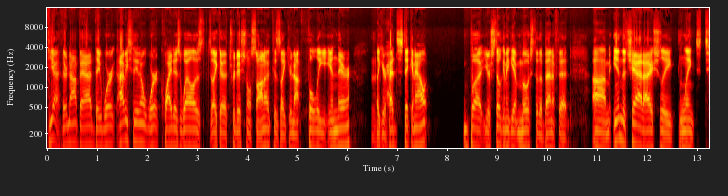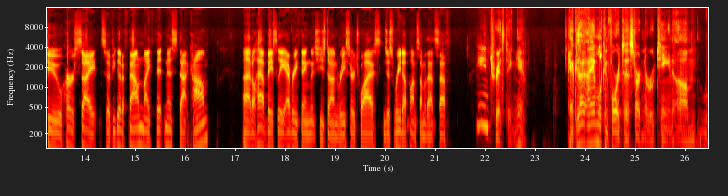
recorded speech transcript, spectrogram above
Yeah, they're not bad. They work. Obviously, they don't work quite as well as like a traditional sauna because like you're not fully in there, Mhm. like your head's sticking out, but you're still going to get most of the benefit. Um, in the chat, I actually linked to her site. So if you go to foundmyfitness.com, uh, it'll have basically everything that she's done research wise. Just read up on some of that stuff. Interesting, yeah, yeah. Because I, I am looking forward to starting a routine. Um,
